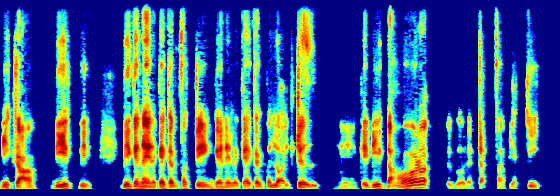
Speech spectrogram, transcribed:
biết rõ biết biết biết cái này là cái cần phát triển cái này là cái cần phải loại trừ. Cái biết đó đó được gọi là trạch pháp giác chi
